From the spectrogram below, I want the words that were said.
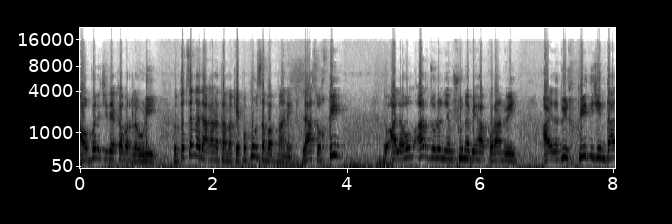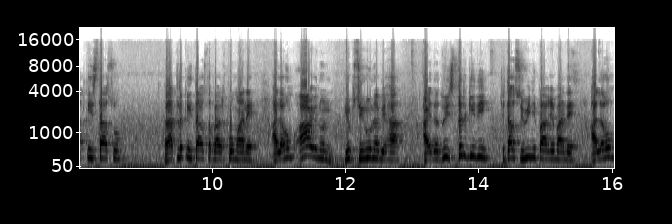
او بل چې د قبر لوړي نو ته څنګه دا غنه تمه کې په کوم سبب باندې لاس وخپي نو الهم ارجل يمشون بها قران وی اې د دوی خپې دي چې امداد کوي تاسو راتل کوي تاسو ته په معنی الهم اعین یبصرون بها اې د دوی سترګې دي چې تاسو ویني په هغه باندې الهم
